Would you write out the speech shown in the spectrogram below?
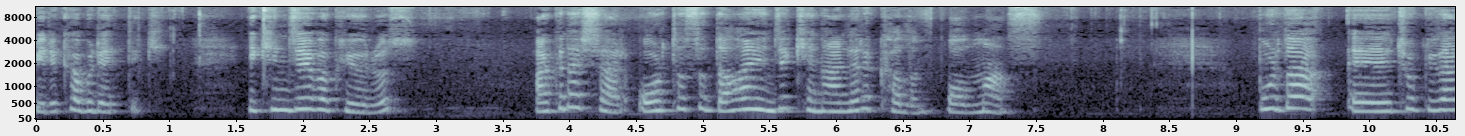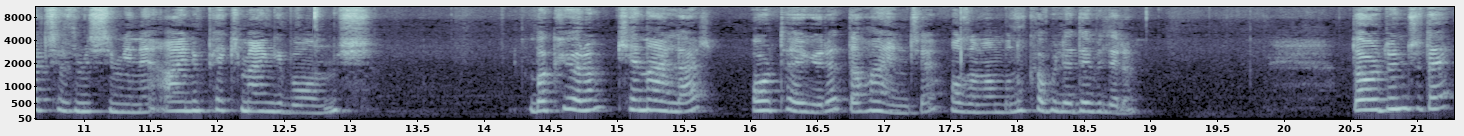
Biri kabul ettik. İkinciye bakıyoruz. Arkadaşlar ortası daha ince kenarları kalın. Olmaz. Burada e, çok güzel çizmişim yine. Aynı pekmen gibi olmuş. Bakıyorum kenarlar ortaya göre daha ince. O zaman bunu kabul edebilirim. Dördüncü de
